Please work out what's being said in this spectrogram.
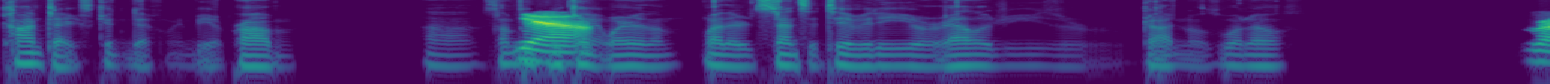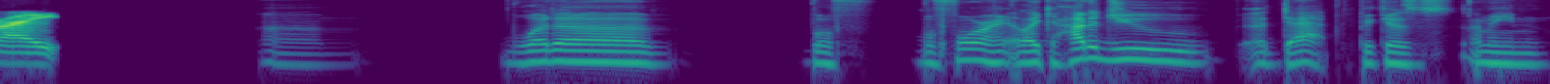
contacts can definitely be a problem. Uh, some people yeah. can't wear them, whether it's sensitivity or allergies or God knows what else. Right. Um, what uh, bef- before like how did you adapt? Because I mean,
